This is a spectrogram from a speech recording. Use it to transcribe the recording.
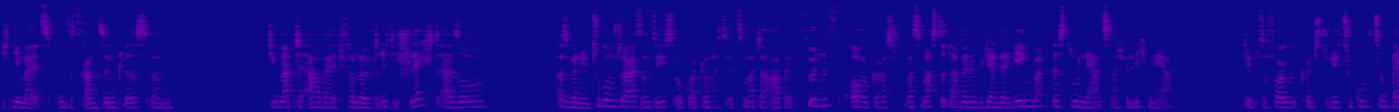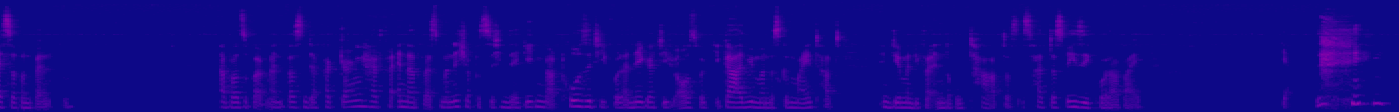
ich nehme mal jetzt was ganz Simples. Ähm, die Mathearbeit verläuft richtig schlecht. Also, also wenn du in die Zukunft reist und siehst, oh Gott, du hast jetzt Mathearbeit 5, oh Gott, was machst du da, wenn du wieder in der Gegenwart bist? Du lernst natürlich mehr. Demzufolge könntest du die Zukunft zum Besseren wenden. Aber sobald man etwas in der Vergangenheit verändert, weiß man nicht, ob es sich in der Gegenwart positiv oder negativ auswirkt, egal wie man das gemeint hat, indem man die Veränderung tat. Das ist halt das Risiko dabei.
